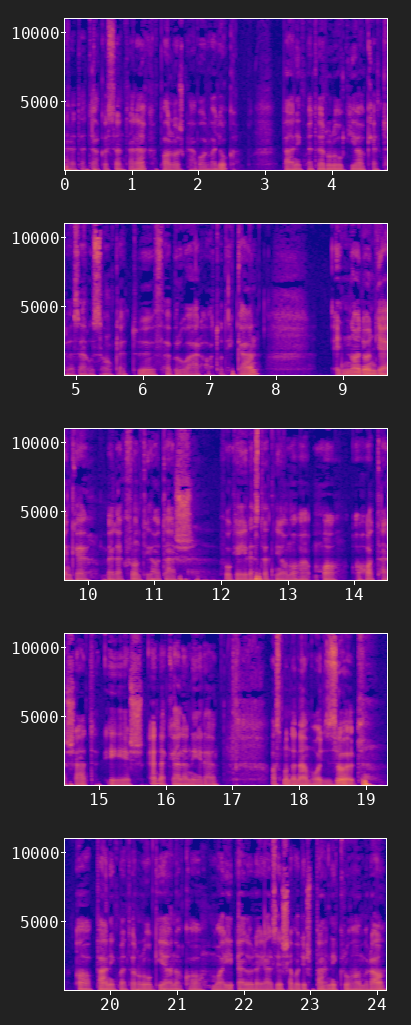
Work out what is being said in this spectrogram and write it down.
Szeretettel köszöntelek, Pallos Gábor vagyok. Pánik Meteorológia 2022. február 6-án. Egy nagyon gyenge melegfronti hatás fogja éreztetni a ma, ma a hatását, és ennek ellenére azt mondanám, hogy zöld a pánik meteorológiának a mai előrejelzése, vagyis pánikrohamra,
